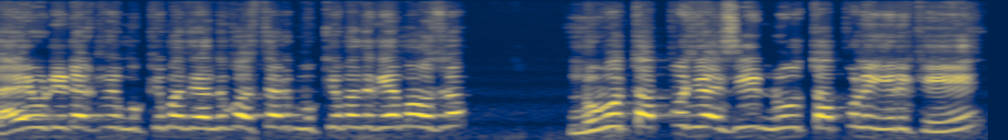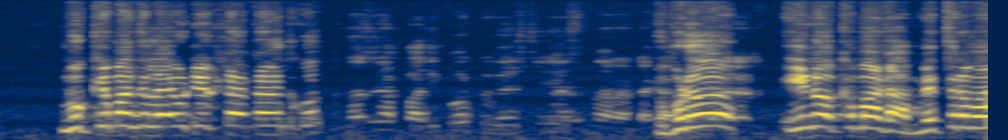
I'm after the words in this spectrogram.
లైవ్ డిటెక్టర్ ముఖ్యమంత్రి ఎందుకు వస్తాడు? ముఖ్యమంత్రికి ఏం అవసరం? నువ్వు తప్పు చేసి నువ్వు తప్పులు ఇరికి ముఖ్యమంత్రి లైవ్ డిటెక్టర్ ఎందుకు? ఇప్పుడు ఈయన ఒక్క మాట మిత్రమా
